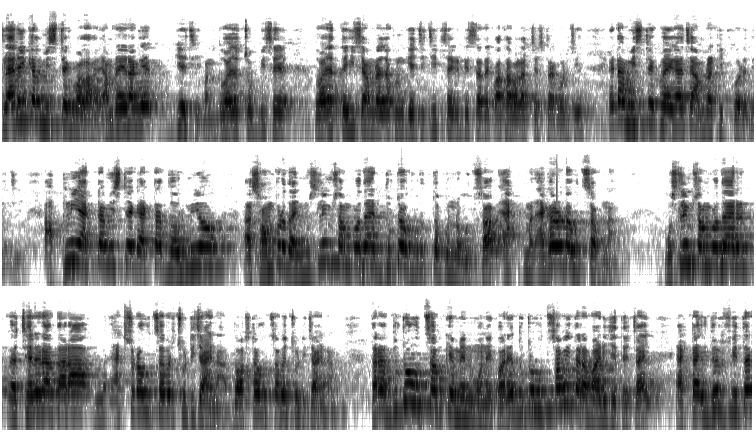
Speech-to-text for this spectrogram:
ক্ল্যারিক্যাল মিস্টেক বলা হয়। আমরা এর আগে গিয়েছি মানে দু হাজার চব্বিশে দু হাজার তেইশে আমরা যখন গেছি চিফ সেক্রেটারির সাথে কথা বলার চেষ্টা করছি। এটা মিস্টেক হয়ে গেছে, আমরা ঠিক করে দিচ্ছি। আপনি একটা মিস্টেক একটা ধর্মীয় সম্প্রদায়, মুসলিম সম্প্রদায়ের দুটো গুরুত্বপূর্ণ উৎসব, এক মানে এগারোটা উৎসব না মুসলিম সম্প্রদায়ের ছেলেরা তারা একশোটা উৎসবের ছুটি চায় না, দশটা উৎসবের ছুটি চায় না। তারা দুটো উৎসবকে মেন মনে করে, দুটো উৎসবেই তারা বাড়ি যেতে চায়। একটা ঈদ উল ফিতর,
